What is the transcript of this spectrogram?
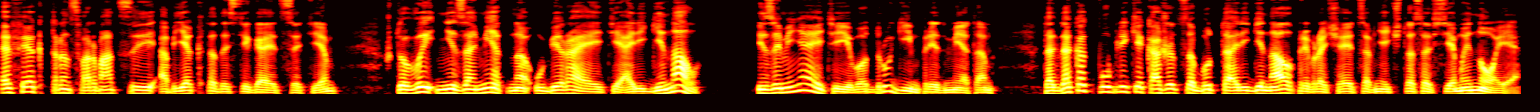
эффект трансформации объекта достигается тем, что вы незаметно убираете оригинал и заменяете его другим предметом, тогда как публике кажется, будто оригинал превращается в нечто совсем иное.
